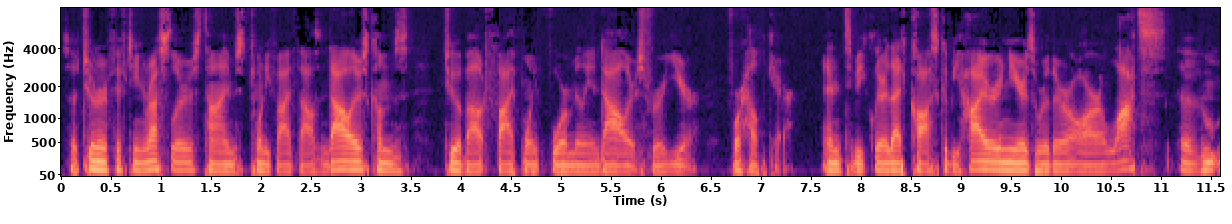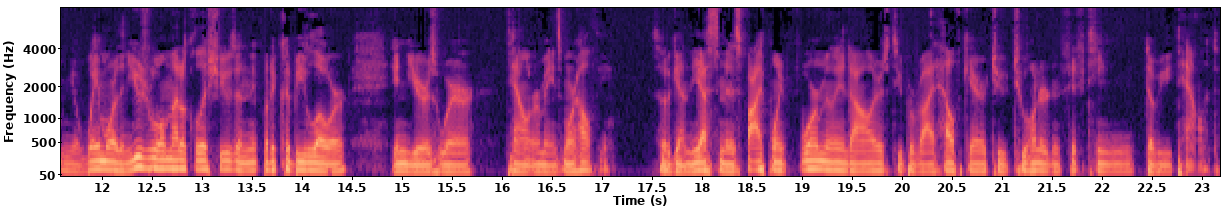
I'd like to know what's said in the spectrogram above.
So 215 wrestlers times $25,000 comes to about $5.4 million for a year for healthcare. And to be clear, that cost could be higher in years where there are lots of, you know, way more than usual medical issues, and, but it could be lower in years where talent remains more healthy. So again, the estimate is $5.4 million to provide healthcare to 215 W talent.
